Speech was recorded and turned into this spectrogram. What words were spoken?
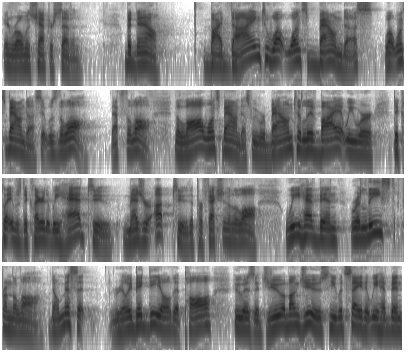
in Romans chapter 7. But now, by dying to what once bound us, what once bound us, it was the law. That's the law. The law once bound us. We were bound to live by it. We were decla- it was declared that we had to measure up to the perfection of the law. We have been released from the law. Don't miss it. Really big deal that Paul, who is a Jew among Jews, he would say that we have been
